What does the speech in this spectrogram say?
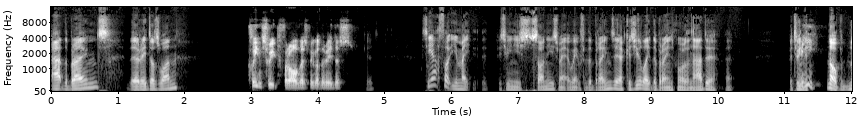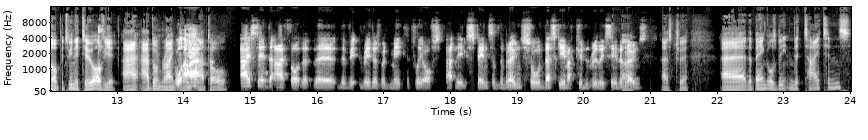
at the Browns. The Raiders won. Clean sweep for all of us. We got the Raiders. Good. See, I thought you might between you Sonnies might have went for the Browns there because you like the Browns more than I do. But between the, no no between the two of you, I, I don't rank Well, them I- at all. I said that I thought that the, the Raiders would make the playoffs at the expense of the Browns. So this game, I couldn't really say the Oh. Browns. That's true. Uh, the Bengals beating the Titans.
